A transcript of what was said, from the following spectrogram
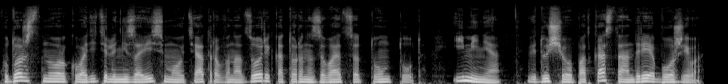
художественного руководителя независимого театра в Анадзоре, который называется «Тун Тут», и меня, ведущего подкаста Андрея Божьего,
